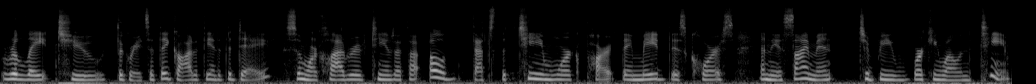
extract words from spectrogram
relate to the grades that they got at the end of the day. So, more collaborative teams, I thought, oh, that's the teamwork part. They made this course and the assignment to be working well in a team.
